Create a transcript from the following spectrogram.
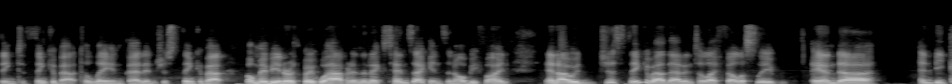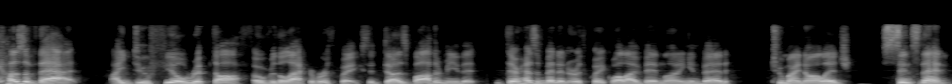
thing to think about. To lay in bed and just think about, oh, maybe an earthquake will happen in the next ten seconds, and I'll be fine. And I would just think about that until I fell asleep, and uh, and because of that, I do feel ripped off over the lack of earthquakes. It does bother me that there hasn't been an earthquake while I've been lying in bed, to my knowledge, since then.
